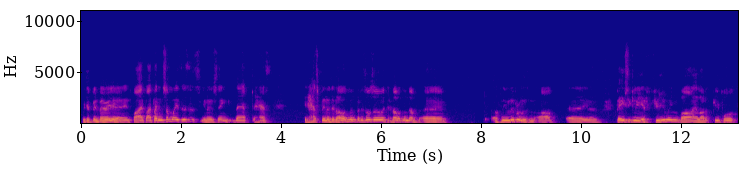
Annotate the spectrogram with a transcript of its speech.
which I've been very uh, inspired by. But in some ways, this is you know saying that has it has been a development, but it's also a development of of neoliberalism of you know basically a feeling by a lot of people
